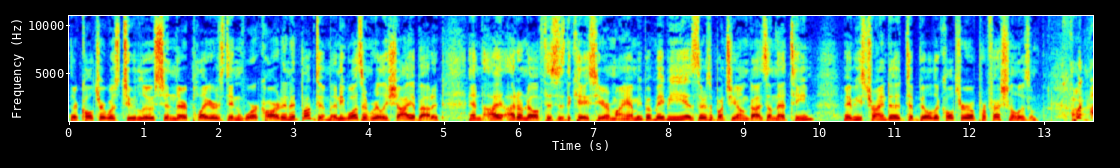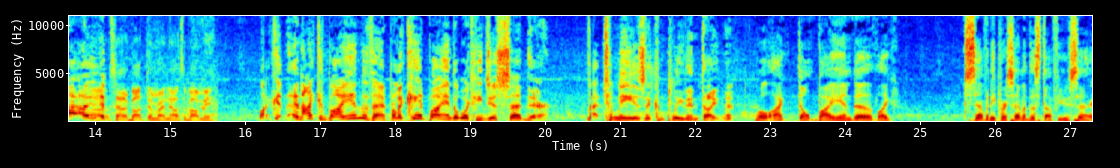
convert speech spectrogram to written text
Their culture was too loose, and their players didn't work hard, and it bugged him. And he wasn't really shy about it. And I, I don't know if this is the case here in Miami, but maybe he is. There's a bunch of young guys on that team. Maybe he's trying to, to build a culture of professionalism. Huh? Uh, it's not about them right now. It's about me. I can, and I can buy into that, but I can't buy into what he just said there. That to me is a complete indictment. Well, I don't buy into like seventy percent of the stuff you say.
